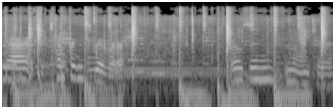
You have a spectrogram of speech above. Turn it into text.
We are at the Temperance River, frozen in the winter.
